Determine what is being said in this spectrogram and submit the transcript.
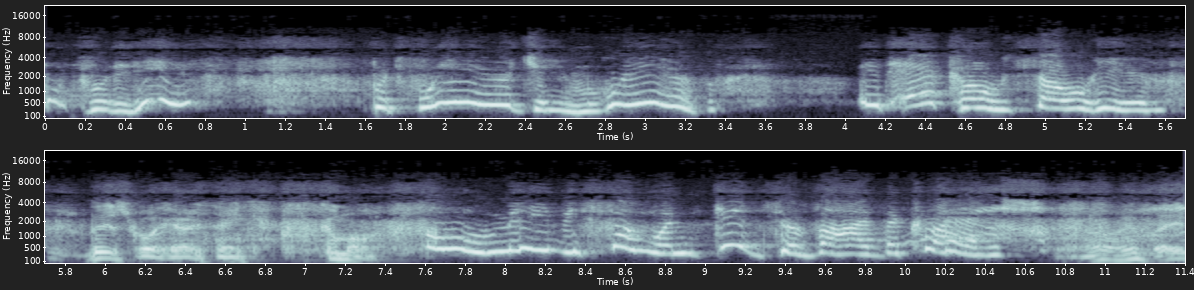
That's what it is. But where, Jim? Where? It echoes so here. This way, I think. Come on. Oh, maybe someone did survive the crash. Well, if they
